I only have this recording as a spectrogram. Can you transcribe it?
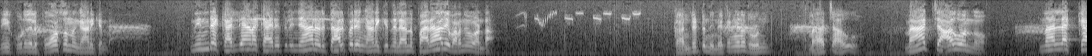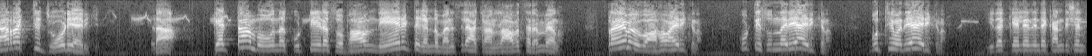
നീ കൂടുതൽ പോസൊന്നും കാണിക്കണ്ട. നിന്റെ കല്യാണ കാര്യത്തിൽ ഞാനൊരു താല്പര്യം കാണിക്കുന്നില്ല എന്ന് പരാതി പറഞ്ഞു വേണ്ട. കണ്ടിട്ട് നിനക്ക് എങ്ങനെ തോന്നി? മാച്ച് ആവോ മാച്ച് ആകുമെന്നോ നല്ല കറക്റ്റ് ജോഡിയായിരിക്കും. എടാ കെട്ടാൻ പോകുന്ന കുട്ടിയുടെ സ്വഭാവം നേരിട്ട് കണ്ട് മനസ്സിലാക്കാനുള്ള അവസരം വേണം. പ്രേമവിവാഹമായിരിക്കണം. കുട്ടി സുന്ദരിയായിരിക്കണം. ബുദ്ധിമതിയായിരിക്കണം. ഇതൊക്കെയല്ലേ നിന്റെ കണ്ടീഷൻ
